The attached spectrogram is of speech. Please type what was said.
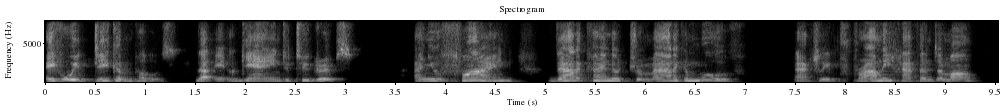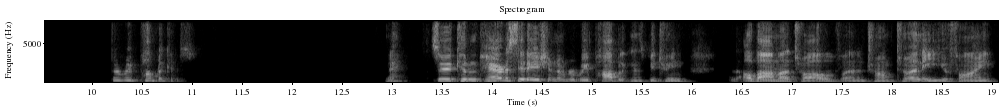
If we decompose that again into two groups, and you find that kind of dramatic move actually primarily happened among the Republicans. Okay? So you compare the situation of the Republicans between Obama 12 and Trump 20, you find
